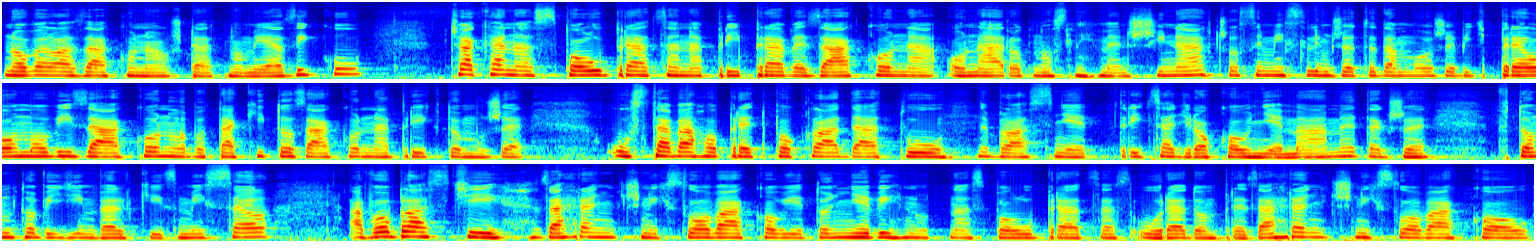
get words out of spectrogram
novela zákona o štátnom jazyku. Čaká nás spolupráca na príprave zákona o národnostných menšinách, čo si myslím, že teda môže byť prelomový zákon, lebo takýto zákon napriek tomu, že ústava ho predpokladá, tu vlastne 30 rokov nemáme, takže v tomto vidím veľký zmysel. A v oblasti zahraničných Slovákov je to nevyhnutná spolupráca s Úradom pre zahraničných Slovákov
